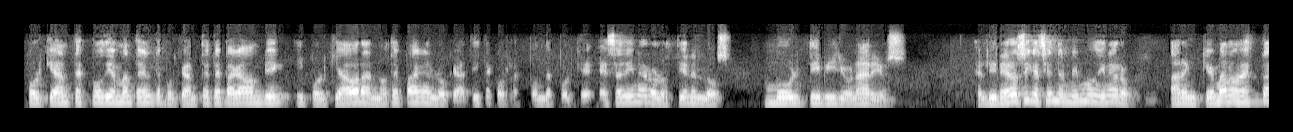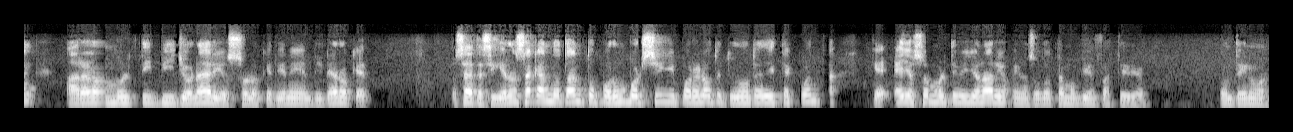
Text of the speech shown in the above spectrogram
porque antes podías mantenerte, porque antes te pagaban bien y porque ahora no te pagan lo que a ti te corresponde, porque ese dinero los tienen los multibillonarios. El dinero sigue siendo el mismo dinero. Ahora, ¿en qué manos están? Ahora los multibillonarios son los que tienen el dinero que o sea, te siguieron sacando tanto por un bolsillo y por el otro y tú no te diste cuenta que ellos son multimillonarios y nosotros estamos bien fastidiados. Continúa.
